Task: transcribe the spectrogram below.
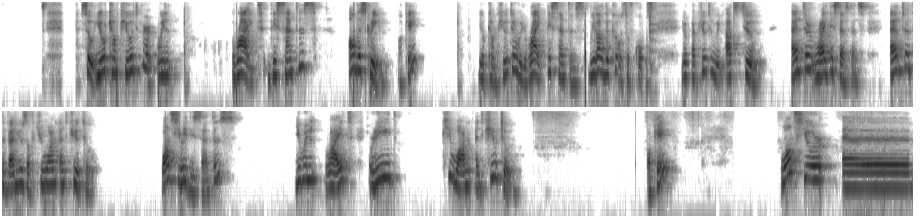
So your computer will write this sentence on the screen, okay? Your computer will write this sentence without the codes, of course. Your computer will ask to enter, write this sentence, enter the values of Q1 and Q2. Once you read this sentence, you will write, read Q1 and Q2. Okay? Once your uh,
